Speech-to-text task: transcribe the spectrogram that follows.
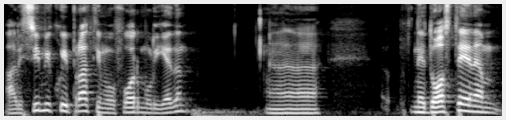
ali svi mi koji pratimo u Formuli 1, uh, nedostaje nam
